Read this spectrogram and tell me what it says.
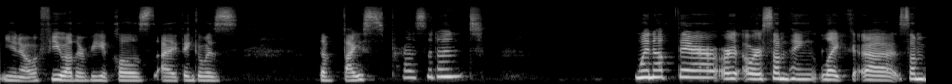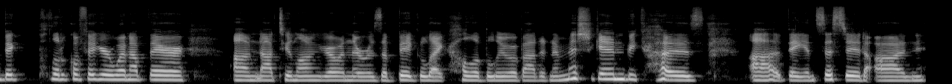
you know a few other vehicles i think it was the vice president went up there or or something like uh some big political figure went up there um, not too long ago, and there was a big like hullabaloo about it in Michigan because uh, they insisted on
